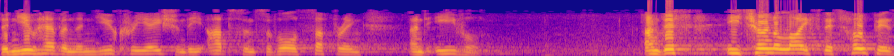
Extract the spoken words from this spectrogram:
the new heaven, the new creation, the absence of all suffering and evil. And this eternal life, this hope is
